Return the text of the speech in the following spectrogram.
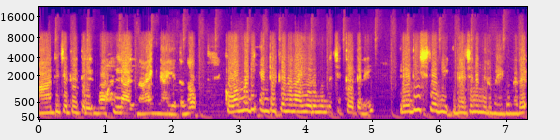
ആദ്യ ചിത്രത്തിൽ മോഹൻലാൽ നായകനായി എത്തുന്നു. കോമഡി എന്റർടൈനറായി ഒരുങ്ങുന്ന ചിത്രത്തിന് രതീഷ് രവി രചന നിർവഹിക്കുന്നത്.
